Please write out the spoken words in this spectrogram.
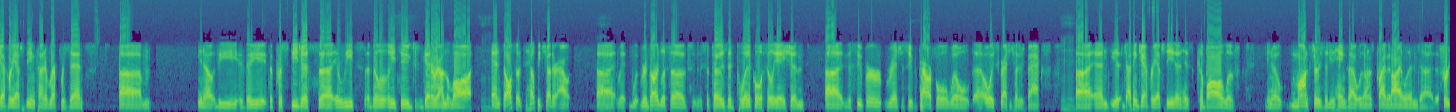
Jeffrey Epstein kind of represents. Um, you know the the the prestigious uh, elite's ability to just get around the law and to also to help each other out, uh, w- w- regardless of supposed political affiliation. Uh, the super rich, the super powerful will uh, always scratch each other's backs. Uh, and you know, I think Jeffrey Epstein and his cabal of, you know, monsters that he hangs out with on his private island uh, for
